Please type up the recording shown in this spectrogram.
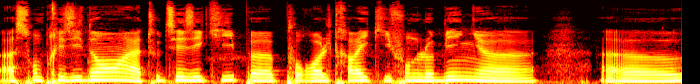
à son président, à toutes ses équipes pour le travail qu'ils font de lobbying. Euh, euh,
